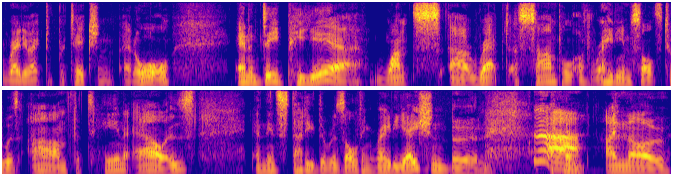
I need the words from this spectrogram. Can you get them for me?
radioactive protection at all. And indeed, Pierre once uh, wrapped a sample of radium salts to his arm for 10 hours and then studied the resulting radiation burn. Ah. And I know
